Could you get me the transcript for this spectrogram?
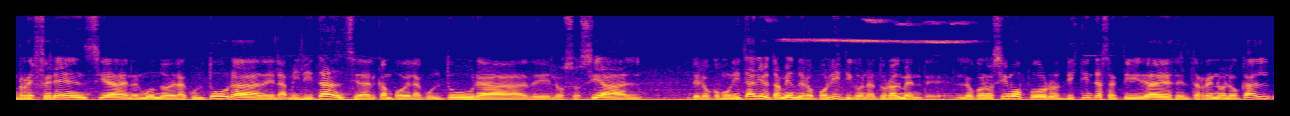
referencia en el mundo de la cultura, de la militancia del campo de la cultura, de lo social, de lo comunitario y también de lo político, naturalmente. Lo conocimos por distintas actividades del terreno local,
